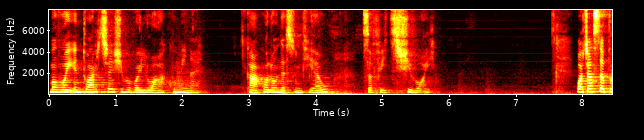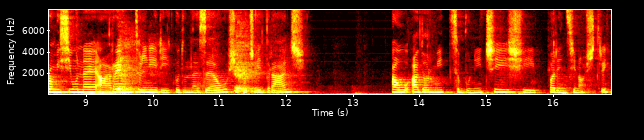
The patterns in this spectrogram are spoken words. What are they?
mă voi întoarce și vă voi lua cu mine – ca acolo unde sunt eu să fiți și voi. Cu această promisiune a reîntâlnirii cu Dumnezeu și cu cei dragi, au adormit bunicii și părinții noștri.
